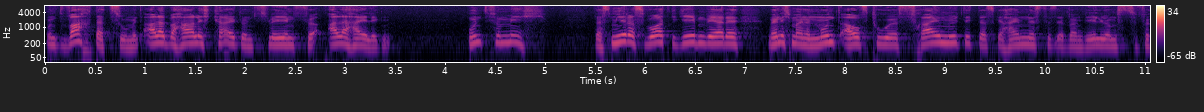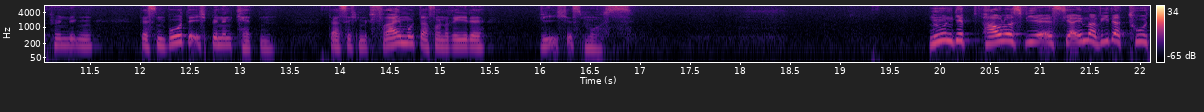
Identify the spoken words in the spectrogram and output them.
und wacht dazu mit aller Beharrlichkeit und Flehen für alle Heiligen und für mich dass mir das Wort gegeben werde, wenn ich meinen Mund auftue, freimütig das Geheimnis des Evangeliums zu verkündigen, dessen Bote ich bin in Ketten, dass ich mit Freimut davon rede, wie ich es muss. Nun gibt Paulus, wie er es ja immer wieder tut,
